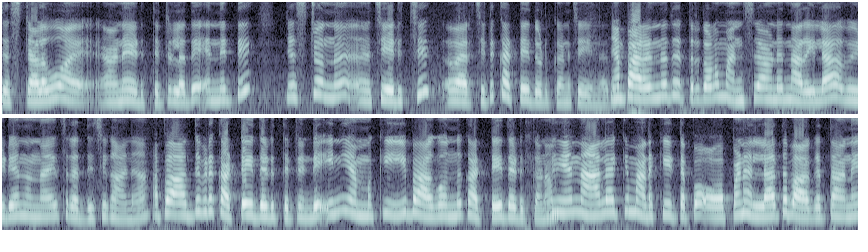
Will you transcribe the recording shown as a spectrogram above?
ചെസ്റ്റ് അളവും ആണ് എടുത്തിട്ടുള്ളത്. എന്നിട്ട് ജസ്റ്റ് ഒന്ന് ചെരിച്ച് വരച്ചിട്ട് കട്ട് ചെയ്ത് കൊടുക്കുകയാണ് ചെയ്യുന്നത്. ഞാൻ പറയുന്നത് എത്രത്തോളം മനസ്സിലാവേണ്ടതെന്ന് അറിയില്ല. വീഡിയോ നന്നായി ശ്രദ്ധിച്ച് കാണുക. അപ്പോൾ അതിവിടെ കട്ട് ചെയ്തെടുത്തിട്ടുണ്ട്. ഇനി നമുക്ക് ഈ ഭാഗം ഒന്ന് കട്ട് ചെയ്തെടുക്കണം. ഞാൻ നാലാക്കി മടക്കിയിട്ടപ്പോൾ ഓപ്പൺ അല്ലാത്ത ഭാഗത്താണ്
